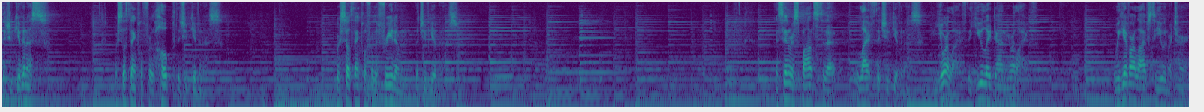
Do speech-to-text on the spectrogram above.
that you've given us. We're so thankful for the hope that you've given us. We're so thankful for the freedom that you've given us. It's in response to that life that you've given us, your life, that you laid down your life. We give our lives to you in return.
